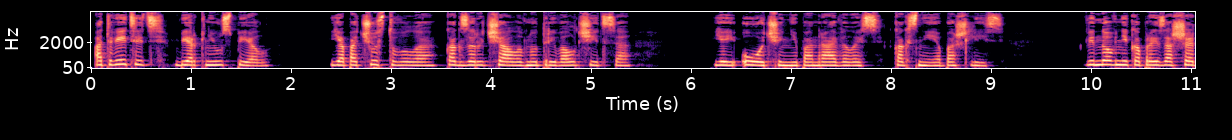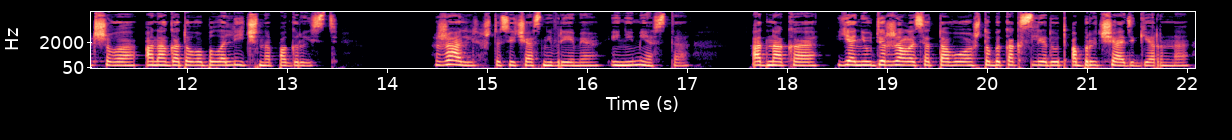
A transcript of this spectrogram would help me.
Ответить Берг не успел. Я почувствовала, как зарычала внутри волчица. Ей очень не понравилось, как с ней обошлись. Виновника произошедшего она готова была лично погрызть. Жаль, что сейчас не время и не место. Однако я не удержалась от того, чтобы как следует обрычать Герна.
